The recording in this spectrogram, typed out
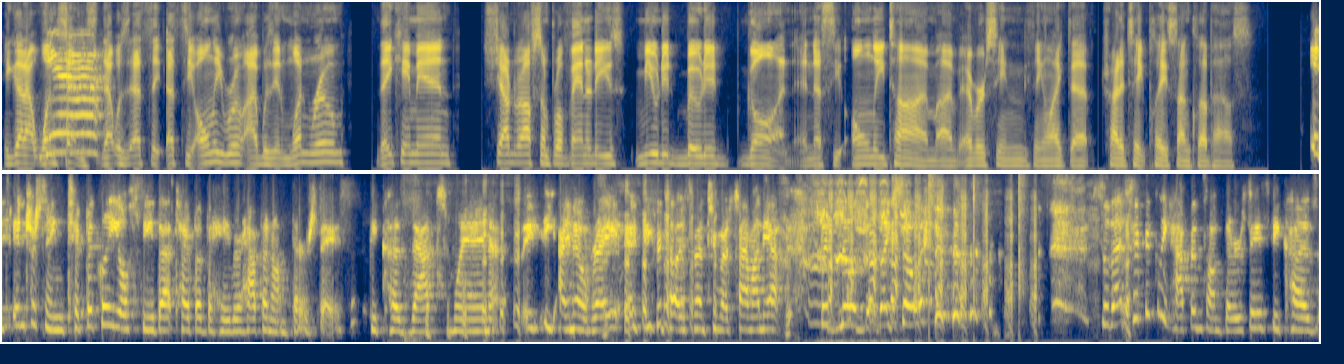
He got out one yeah. sentence. That was that's the that's the only room I was in one room. They came in, shouted off some profanities, muted, booted, gone. And that's the only time I've ever seen anything like that try to take place on Clubhouse. It's interesting. Typically, you'll see that type of behavior happen on Thursdays because that's when I know, right? You could tell I spent too much time on the app, but no, like so. so that typically happens on Thursdays because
